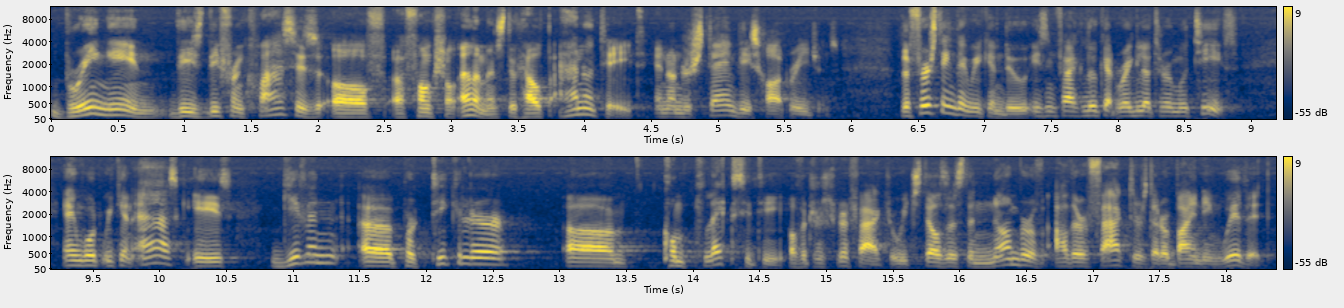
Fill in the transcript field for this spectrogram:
bring in these different classes of uh, functional elements to help annotate and understand these hot regions. The first thing that we can do is, in fact, look at regulatory motifs. And what we can ask is, given a particular um, complexity of a transcription factor, which tells us the number of other factors that are binding with it,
